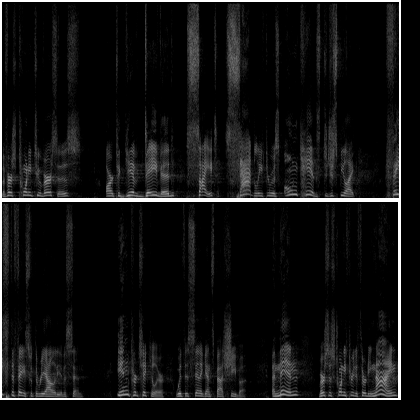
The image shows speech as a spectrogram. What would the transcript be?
The first 22 verses are to give David sight, sadly, through his own kids, to just be like face to face with the reality of his sin, in particular with his sin against Bathsheba. And then verses 23 to 39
